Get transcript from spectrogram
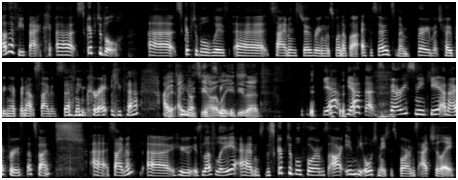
other feedback. Uh, scriptable. Uh, scriptable with uh, Simon Støvring was one of our episodes, and I'm very much hoping I pronounced Simon's surname correctly there. I, do you not see how I let you do that? yeah, yeah, that's very sneaky, and I approve. That's fine. Uh, Simon, uh, who is lovely, and the scriptable forums are in the automated forums actually.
